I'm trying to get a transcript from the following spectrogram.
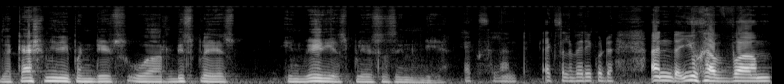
the Kashmiri Pandits who are displaced in various places in India. Excellent, excellent, very good. And you have um,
